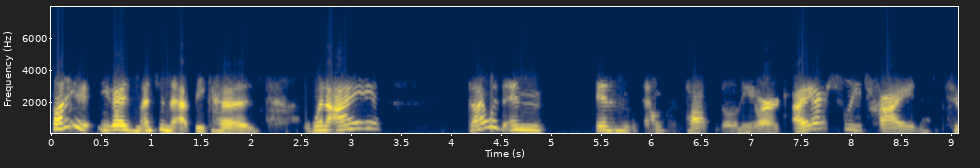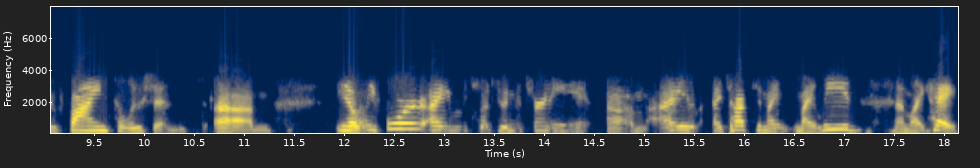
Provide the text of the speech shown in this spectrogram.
funny you guys mentioned that because when I when I was in in Elmhurst Hospital, New York, I actually tried to find solutions. Um, you know, before I reached out to an attorney, um, I I talked to my my leads, and I'm like, hey,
